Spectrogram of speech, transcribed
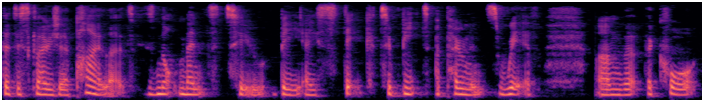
the disclosure pilot is not meant to be a stick to beat opponents with, and that the court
